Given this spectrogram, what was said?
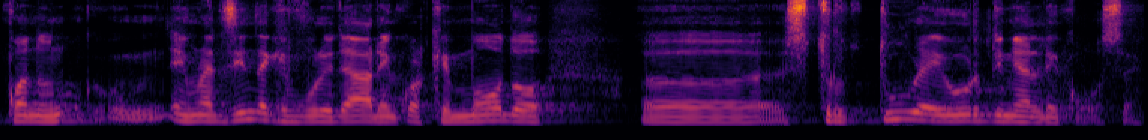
quando è un'azienda che vuole dare in qualche modo uh, struttura e ordine alle cose.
